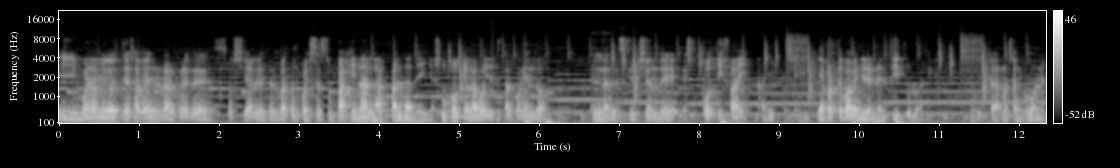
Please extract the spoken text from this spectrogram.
Y bueno, amigos, ya saben, las redes sociales del vato, pues es su página, la falda de Yasujo, que la voy a estar poniendo en la descripción de Spotify. Ahí, pues, sí. Y aparte va a venir en el título, así que buscarnos algo bueno.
